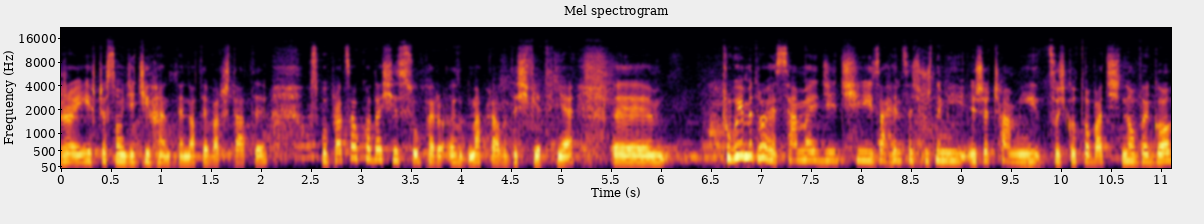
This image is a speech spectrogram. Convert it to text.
że jeszcze są dzieci chętne na te warsztaty. Współpraca układa się super, e, naprawdę świetnie. Próbujemy trochę same dzieci zachęcać różnymi rzeczami, coś gotować nowego,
